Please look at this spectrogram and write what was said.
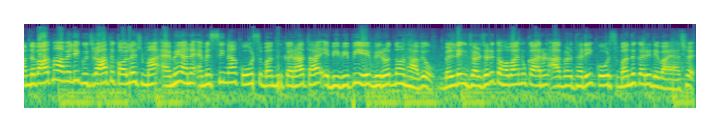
અમદાવાદમાં આવેલી ગુજરાત કોલેજમાં એમએ અને એમએસસીના કોર્સ બંધ કરાતા એબીવીપીએ વિરોધ નોંધાવ્યો. બિલ્ડિંગ જર્જરિત હોવાનું કારણ આગળ ધરી કોર્સ બંધ કરી દેવાયા છે.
